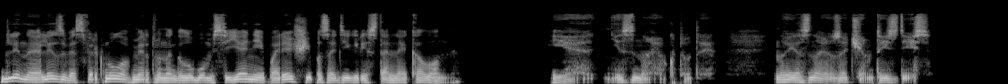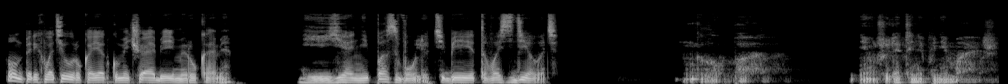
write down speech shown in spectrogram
Длинное лезвие сверкнуло в мертвенно-голубом сиянии, парящей позади кристальной колонны. «Я не знаю, кто ты, но я знаю, зачем ты здесь». Он перехватил рукоятку меча обеими руками. «И я не позволю тебе этого сделать». «Глупо. Неужели ты не понимаешь,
